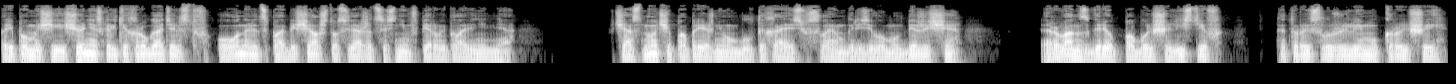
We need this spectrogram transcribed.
При помощи еще нескольких ругательств Ооновец пообещал, что свяжется с ним в первой половине дня. В час ночи, по-прежнему бултыхаясь в своем грязевом убежище, Эрван сгреб побольше листьев, которые служили ему крышей,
